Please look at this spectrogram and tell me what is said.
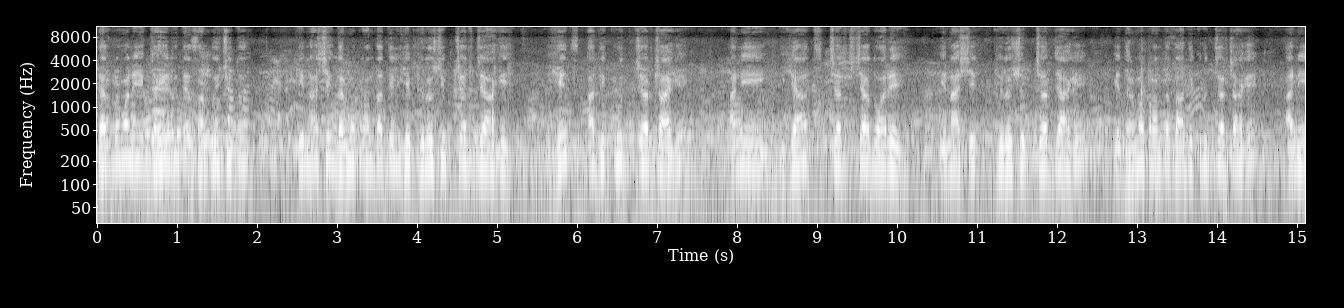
त्याचप्रमाणे एक जाहीररित्या सांगू इच्छितो की नाशिक धर्मप्रांतातील हे फेलोशिप चर्च जे आहे हेच अधिकृत चर्च आहे आणि ह्याच चर्चच्याद्वारे हे नाशिक फेलोशिप चर्च जे आहे हे धर्मप्रांताचं अधिकृत चर्च आहे आणि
